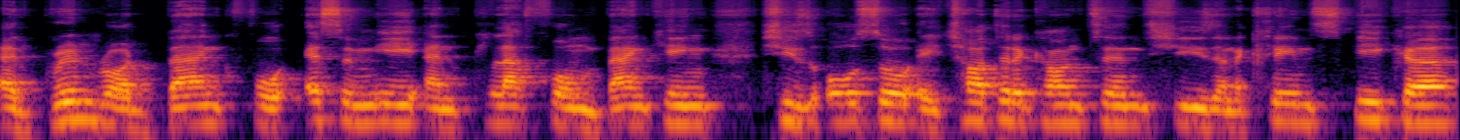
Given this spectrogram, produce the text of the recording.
at Grindrod Bank for SME and platform banking. She's also a chartered accountant, she's an acclaimed speaker,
